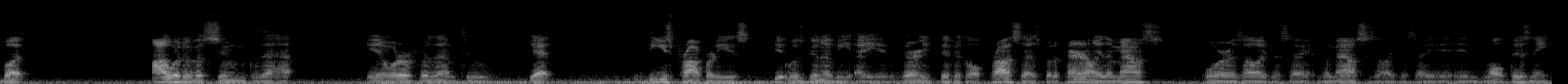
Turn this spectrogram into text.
but I would have assumed that in order for them to get these properties, it was going to be a very difficult process. But apparently, the mouse, or as I like to say, the mouse, as I like to say, in Walt Disney,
